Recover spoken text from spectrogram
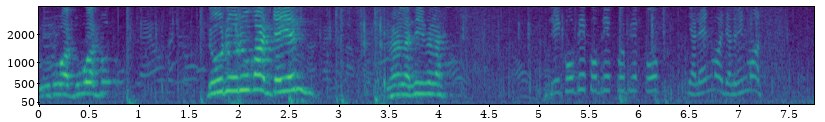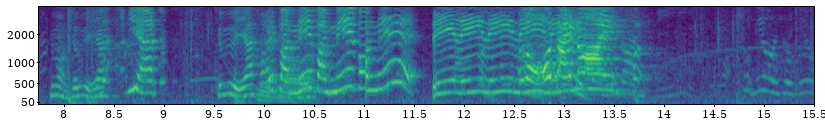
ดูดวดดวดดวดดูดูดูก่อนใจเย็นไม่เป็นไรพี่ไม่เป็นไร รีกรุ๊ปรีกรุ๊ปรีกรุ๊ปรีกรุ๊ปอย่าเล่นหมดอย่าเล่นหมดพี่หมองชุบอยู่ใช่พี่อาจจะชุบอยู่ใช่ถอยฝั่งนี้ฝั่งนี้ฝั่งนี้ลีลีลีฮัลโหลขอตายหน่อย ชุบอยู่ชุบอยู่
